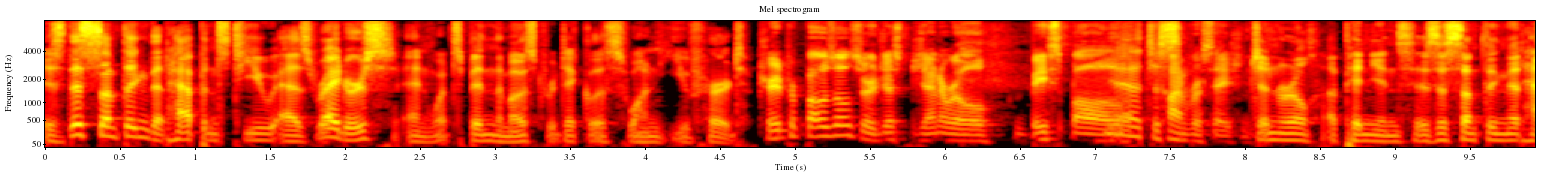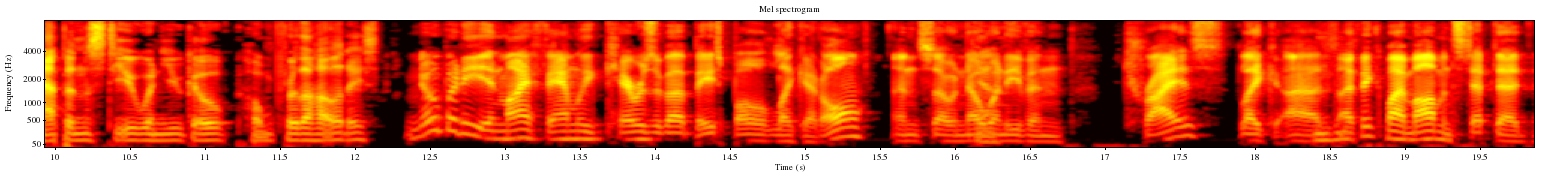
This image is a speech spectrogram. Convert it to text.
Is this something that happens to you as writers? And what's been the most ridiculous one you've heard? Trade proposals or just general baseball yeah, just conversations? General opinions. Is this something that happens to you when you go home for the holidays? Nobody in my family cares about baseball like at all. And so no yeah. one even tries. Like, uh, mm-hmm. I think my mom and stepdad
